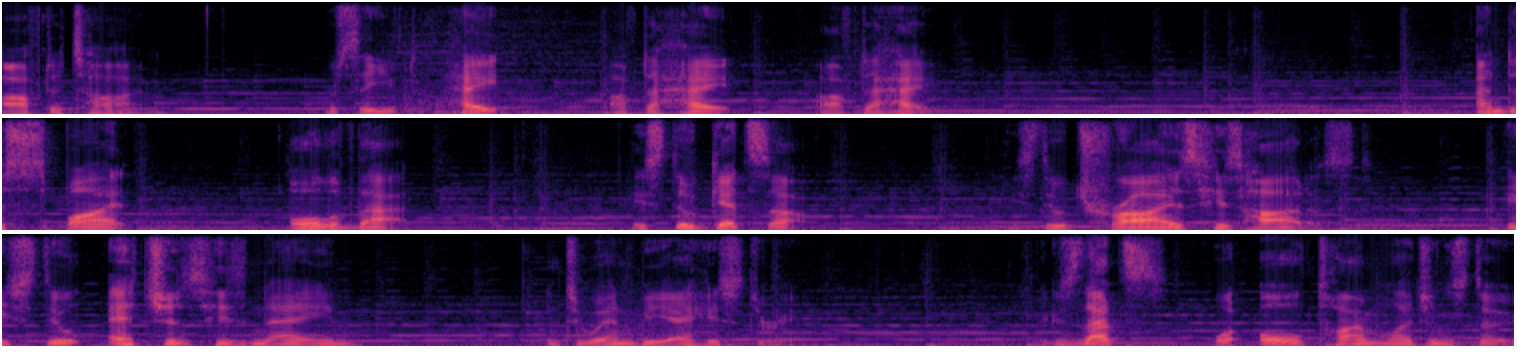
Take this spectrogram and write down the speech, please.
after time, received hate after hate after hate. And despite all of that, he still gets up. He still tries his hardest. He still etches his name into NBA history. Because that's what all time legends do.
